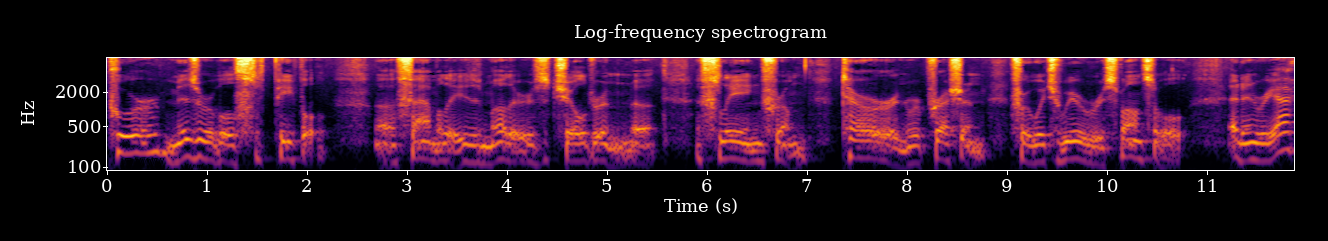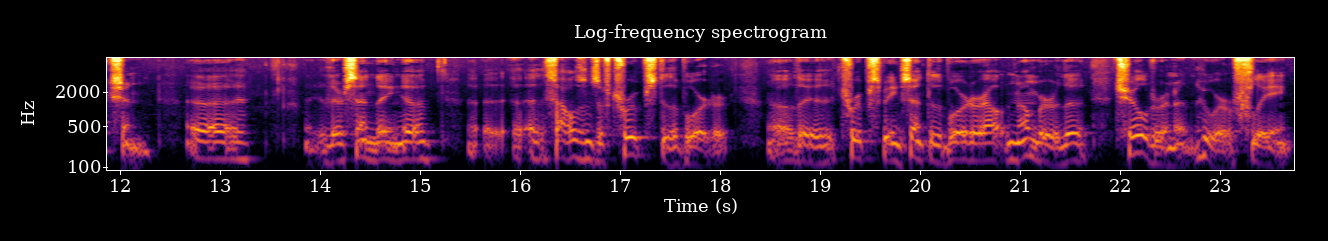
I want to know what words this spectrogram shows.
Poor, miserable people, uh, families, mothers, children, uh, fleeing from terror and repression for which we're responsible. And in reaction, uh, they're sending uh, thousands of troops to the border. Uh, the troops being sent to the border outnumber the children who are fleeing.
